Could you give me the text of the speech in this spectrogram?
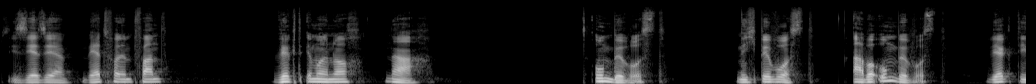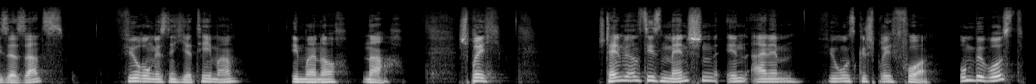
sie sehr, sehr wertvoll empfand, wirkt immer noch nach. Unbewusst, nicht bewusst, aber unbewusst wirkt dieser Satz, Führung ist nicht ihr Thema, immer noch nach. Sprich, stellen wir uns diesen Menschen in einem Führungsgespräch vor. Unbewusst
